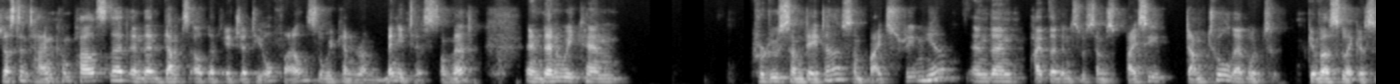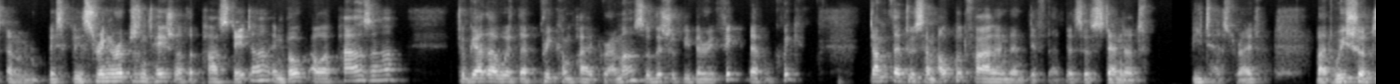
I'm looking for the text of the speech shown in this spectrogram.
just in time compiles that and then dumps out that HLTO file. So we can run many tests on that. And then we can produce some data, some byte stream here, and then pipe that into some spicy dump tool that would give us like a, um, basically a string representation of the parsed data, invoke our parser together with that precompiled grammar. So this should be very quick, uh, quick. Dump that to some output file and then diff that. That's a standard B test, right? But we should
